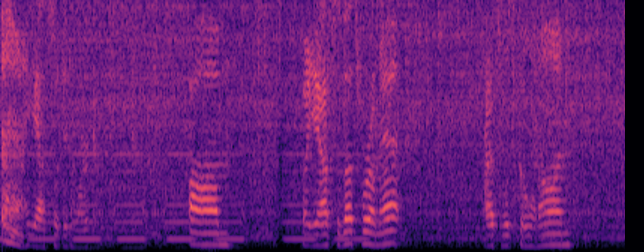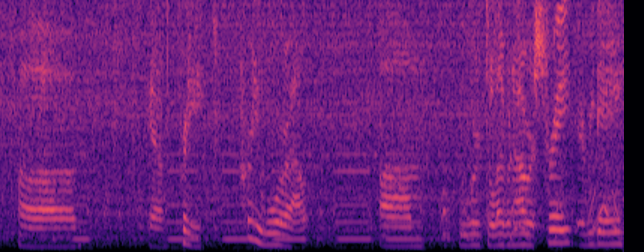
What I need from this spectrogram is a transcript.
yeah, so it didn't work. Um. But yeah, so that's where I'm at. That's what's going on. Uh, yeah, pretty, pretty wore out. Um, we worked 11 hours straight every day.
